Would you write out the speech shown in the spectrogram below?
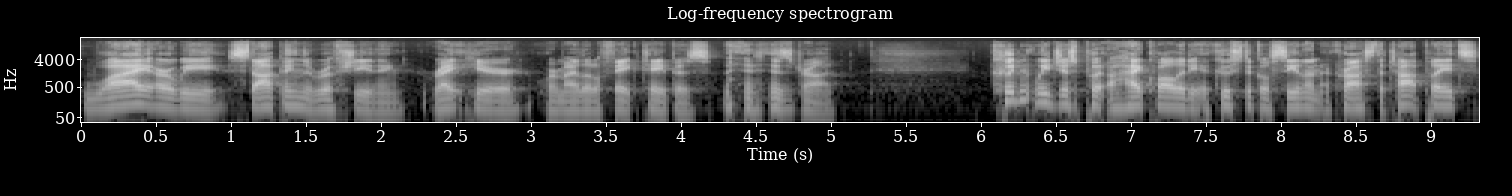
why are we stopping the roof sheathing right here where my little fake tape is, is drawn? Couldn't we just put a high quality acoustical sealant across the top plates,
